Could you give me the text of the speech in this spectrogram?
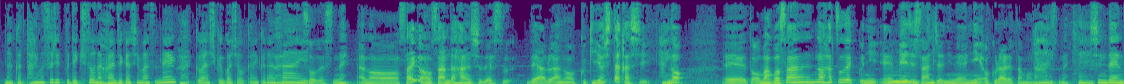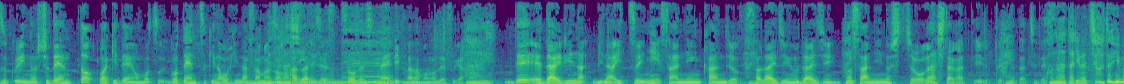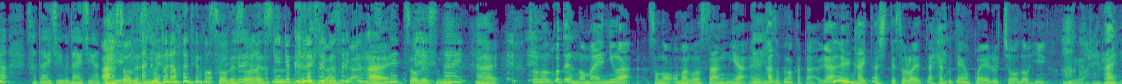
なんかタイムスリップできそうな感じがしますね、はい。詳しくご紹介ください、はい。そうですね。あのー最後の三田藩主ですであるあの久喜義隆氏の、えー、とお孫さんの初節句に、えーうん。明治32年に贈られたものですね、はい。ええ。神殿作りの主殿と脇殿を持つ御殿付きのお雛様の飾りです,、うんですよね。そうですね。立派なものですが、はい。で、えー大理な美な一対に三人官女、左大臣、右大臣と三人の市長が従っているという形です。この辺りはちょうど今、左大臣、右大臣あたり、あそうですね。あのドラマでも、いろいろ。権力争いがされてますはい。ね。、そうですね。はい。その御殿の前には、そのお孫さんや、えーええ家族の方が、うん。えー買い足して揃えた100点を超える調度品。あ、これね。はい。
